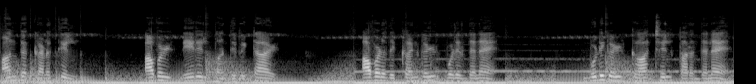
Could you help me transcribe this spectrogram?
அந்த களத்தில் அவள் நேரில் வந்துவிட்டாள் அவளது கண்கள் ஒளிர்ந்தன. முடிகள் காற்றில் பறந்தன.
